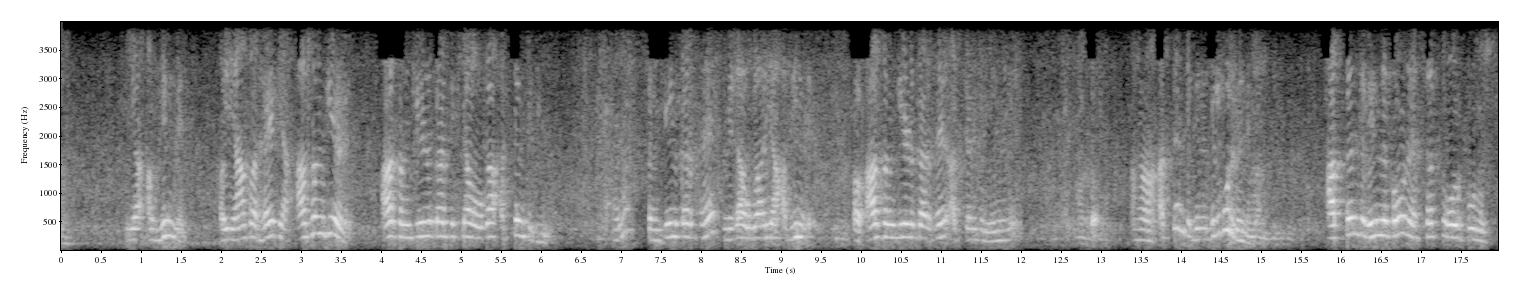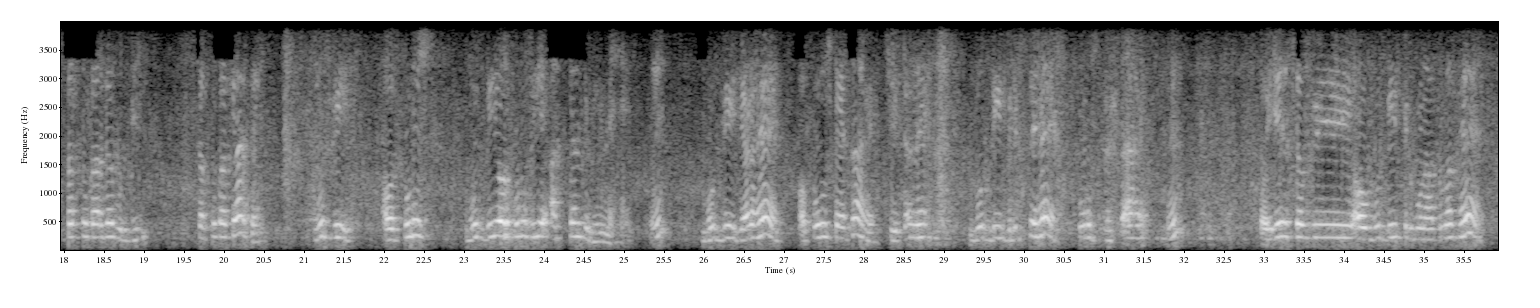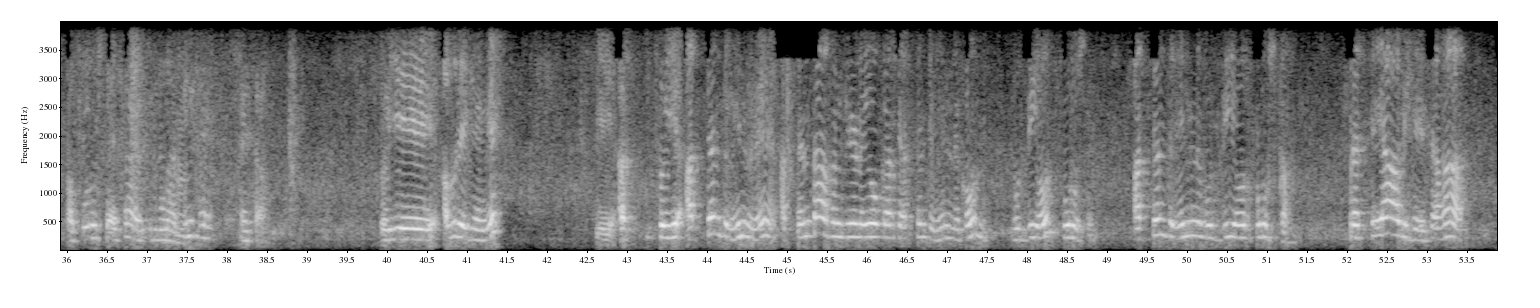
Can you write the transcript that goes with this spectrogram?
या अभिन्न। और यहाँ पर है क्या? असंकीर्ण। असंकीर्ण का क्या होगा? अत्यंत भिन्न। है ना? संकीर्ण अर्थ है मिला हुआ या अभिन्न और असंकीर्ण अर्थ है अत्यंत भिन्न तो हाँ अत्यंत भिन्न बिल्कुल भिन्न। अत्यंत भिन्न कौन है? सत्व और पुरुष। सत्व का अर्थ है बुद्धि? सत्व का क्या अर्थ है? बुद्धि और पुरुष। बुद्धि और पुरुष ये अत्यंत भिन्न है बुद्धि जड़ है और पुरुष कैसा है? चेतन है। बुद्धि दृश्य है पुरुष दृष्टा है, है? तो ये सब और बुद्धि त्रिगुणात्मक है। और पुरुष कैसा है त्रिगुणातीत है, ऐसा। तो ये अब देखेंगे कि तो ये अत्यंत भिन्न अत्यंत संकीर्ण योग करते अत्यंत भिन्न कौन? बुद्धि और पुरुष अत्यंत भिन्न बुद्धि और पुरुष का। प्रत्यया विशेष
